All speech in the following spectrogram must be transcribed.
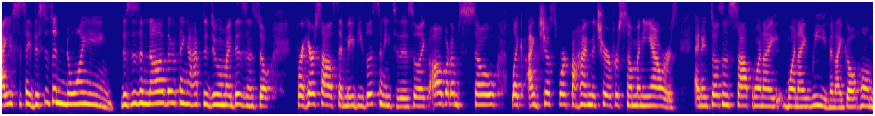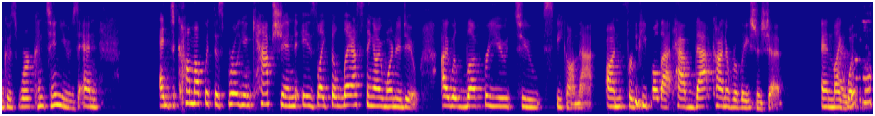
I used to say, this is annoying. This is another thing I have to do in my business. So for hairstylists that may be listening to this, they're like, oh, but I'm so like I just work behind the chair for so many hours and it doesn't stop when I when I leave and I go home because work continues. And and to come up with this brilliant caption is like the last thing I want to do. I would love for you to speak on that, on for hmm. people that have that kind of relationship and like I what will. you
